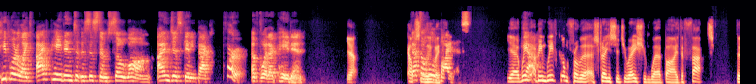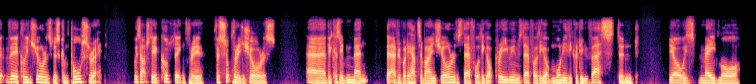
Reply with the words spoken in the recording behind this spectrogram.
people are like, I've paid into the system so long, I'm just getting back part of what I paid in. Yeah. Absolutely. That's a whole bias. Yeah, we. Yeah. I mean, we've come from a, a strange situation whereby the fact that vehicle insurance was compulsory was actually a good thing for for for insurers uh, because it meant that everybody had to buy insurance. Therefore, they got premiums. Therefore, they got money they could invest, and they always made more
